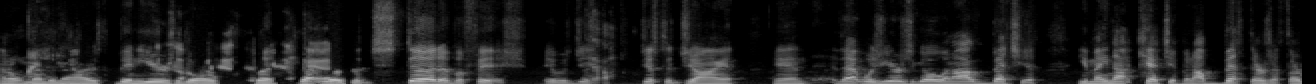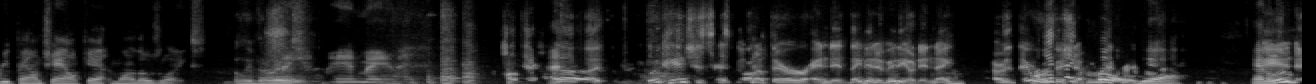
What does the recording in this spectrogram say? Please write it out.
I don't remember now. It's been years ago, but that was a stud of a fish. It was just Yeah. just a giant, and that was years ago. And I'll bet you, you may not catch it, but I'll bet there's a 30 pound channel cat in one of those lakes. I believe there is. Man, man, man. I'll tell you, uh, Luke Hinges has gone up there and did, they did a video, didn't they? Or they were I fishing up a so, river. yeah. And, And Luke,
